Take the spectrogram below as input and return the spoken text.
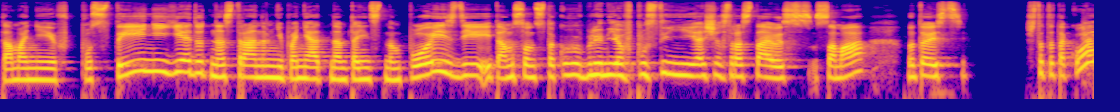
там они в пустыне едут на странном непонятном таинственном поезде, и там солнце такое, блин, я в пустыне, я сейчас растаю сама. Ну, то есть, что-то такое?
